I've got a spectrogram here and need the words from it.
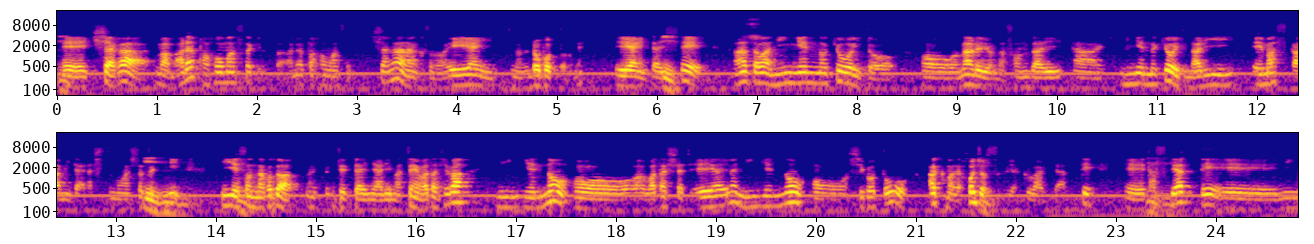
うん。えー記者が、まあ、あれはパフォーマンスだけどさ、あれはパフォーマンスだ記者がなんかその AI、そのロボットのね、AI に対して、あなたは人間の脅威とおなるような存在あー、人間の脅威となり得ますかみたいな質問をした時に、いいえ、そんなことは絶対にありません。私は人間の、お私たち AI は人間のお仕事をあくまで補助する役割であって、えー助け合って、えー人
